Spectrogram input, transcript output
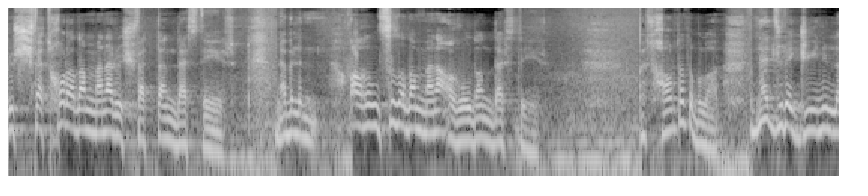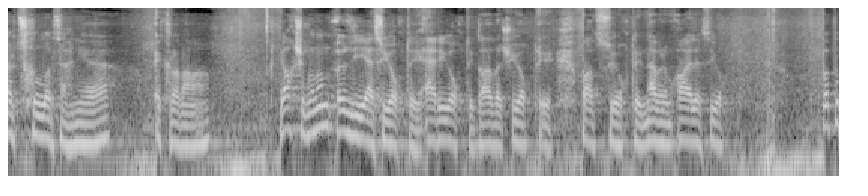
Rüşvətxor adam mənə rüşvətdən dərs deyir. Nə bilim, ağılsız adam mənə ağıldan dərs deyir. Bəs hardadır bunlar? Nə cürə geyinirlər, çıxırlar səhnəyə, ekrana? Yaxşı, bunun öz yiyəsi yoxdur, əri yoxdur, qardaşı yoxdur, bacısı yoxdur, nə bilim, ailəsi yoxdur. Və bu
